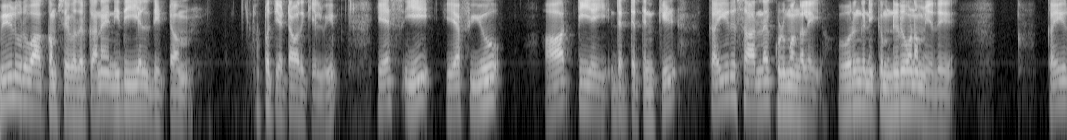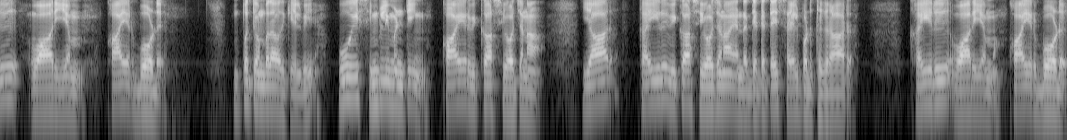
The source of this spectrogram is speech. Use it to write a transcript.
மீளுருவாக்கம் செய்வதற்கான நிதியியல் திட்டம். முப்பத்தி எட்டாவது கேள்வி எஸ்இஎஃப்யூஆர்டிஐ திட்டத்தின் கீழ் கயிறு சார்ந்த குழுமங்களை ஒருங்கிணைக்கும் நிறுவனம் எது? கயிறு வாரியம் காயர் போர்டு. முப்பத்தி ஒன்பதாவது கேள்வி. Who is implementing coir Vikas Yojana? யார் கயிறு விகாஸ் யோஜனா என்ற திட்டத்தை செயல்படுத்துகிறார்? கயிறு வாரியம் காயர் போர்டு.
